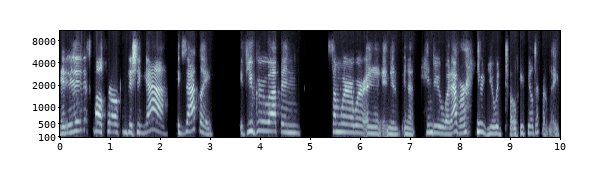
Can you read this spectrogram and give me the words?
is cultural conditioning. Yeah, exactly. If you grew up in somewhere where in, in, a, in a Hindu whatever, you, you would totally feel differently.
